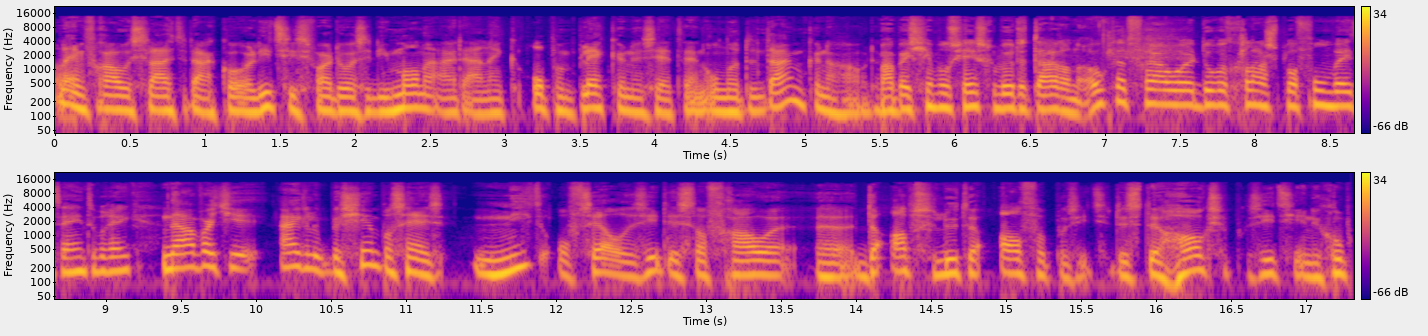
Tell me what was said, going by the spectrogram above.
Alleen vrouwen sluiten daar coalities... waardoor ze die mannen uiteindelijk op een plek kunnen zetten... en onder de duim kunnen houden. Maar bij chimpansees gebeurt het daar dan ook... dat vrouwen door het glazen plafond weten heen te breken? Nou, wat je eigenlijk bij chimpansees niet of zelden ziet... is dat vrouwen uh, de absolute alfa-positie... dus de hoogste positie in de groep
